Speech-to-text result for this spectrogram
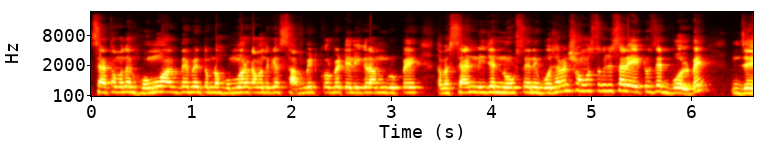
স্যার তোমাদের হোমওয়ার্ক দেবেন তোমরা হোমওয়ার্ক আমাদেরকে সাবমিট করবে টেলিগ্রাম গ্রুপে তারপর স্যার নিজের নোটস এনে বোঝাবেন সমস্ত কিছু স্যার এ টু জেড বলবে যে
